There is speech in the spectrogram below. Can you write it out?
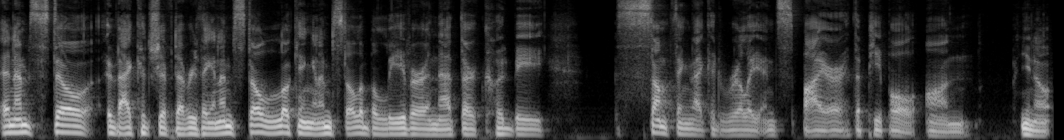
and I'm still that could shift everything. And I'm still looking and I'm still a believer in that there could be something that could really inspire the people on, you know,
